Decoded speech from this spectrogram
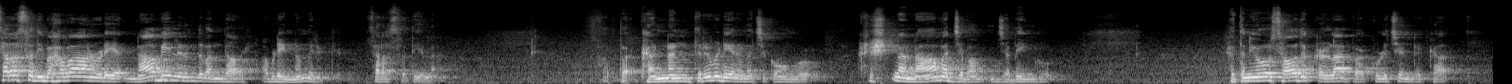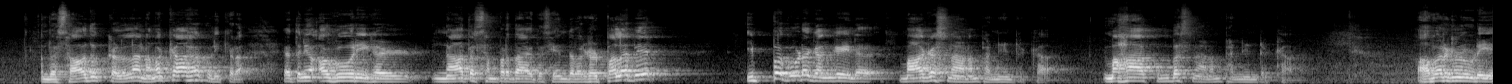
சரஸ்வதி பகவானுடைய நாபியிலிருந்து வந்தாள் அப்படின்னும் இருக்கு. சரஸ்வதி எல்லாம் அப்போ கண்ணன் திருவடியை நினச்சிக்கோங்க. கிருஷ்ண நாம ஜபம் ஜபிங்கோ. எத்தனையோ சாதுக்கள்லாம் இப்போ குளிச்சுன்னு இருக்கா அந்த சாதுக்கள் எல்லாம் நமக்காக குளிக்கிறா. எத்தனையோ அகோரிகள் நாத சம்பிரதாயத்தை சேர்ந்தவர்கள் பல பேர் இப்போ கூட கங்கையில் மாக ஸ்நானம் பண்ணிட்டு மகா கும்ப ஸ்நானம் அவர்களுடைய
